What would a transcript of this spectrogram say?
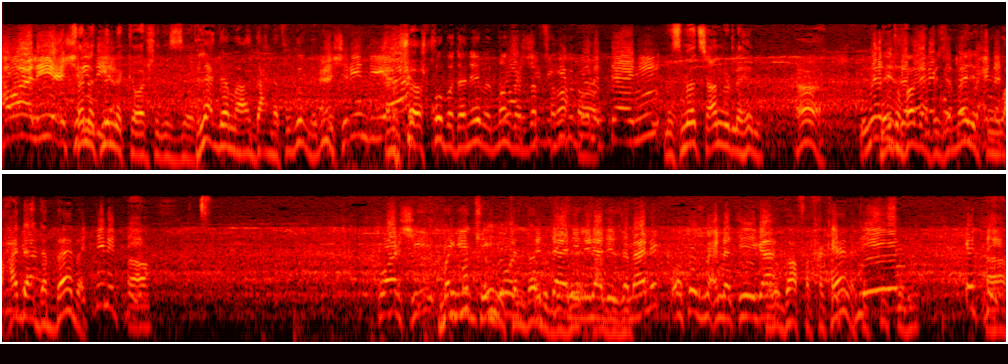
حوالي 20 فلت دقيقة. منك كورش ده إزاي؟ لا ده ما ده إحنا فوجئنا بيه. 20 أنا دقيقة ما شفتش قوه بدنيه بالمنظر كوارشي ده بصراحة. الجول الثاني ما سمعتش عنه إلا هنا. آه. لقيته فجأة في الزمالك وحدق دبابة. 2 2 آه. كوارشي بيجيب الماتش إيه اللي كان ضربة الثاني؟ لنادي الزمالك. وتصبح النتيجة. جعفر حكى لك القصة دي اثنين آه.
